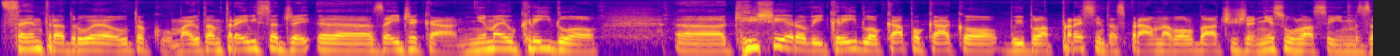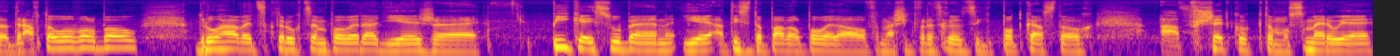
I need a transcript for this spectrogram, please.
centra druhého útoku. Majú tam Travisa J- uh, Zajčeka, nemajú krídlo. Uh, k Hishierovi krídlo Capo Caco by bola presne tá správna voľba, čiže nesúhlasím s draftovou voľbou. Druhá vec, ktorú chcem povedať je, že PK Subban je, a ty si to Pavel povedal v našich predchádzajúcich podcastoch a všetko k tomu smeruje,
